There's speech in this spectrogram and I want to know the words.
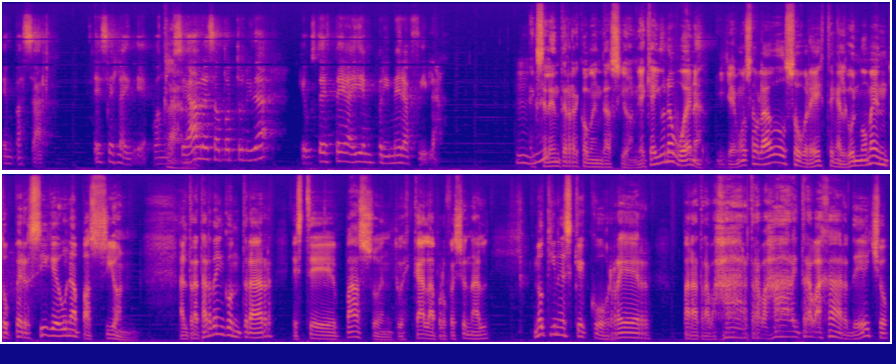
en pasar. Esa es la idea. Cuando se abra esa oportunidad, que usted esté ahí en primera fila. Excelente recomendación. Y aquí hay una buena, y ya hemos hablado sobre este en algún momento, persigue una pasión. Al tratar de encontrar este paso en tu escala profesional, no tienes que correr para trabajar, trabajar y trabajar. De hecho,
